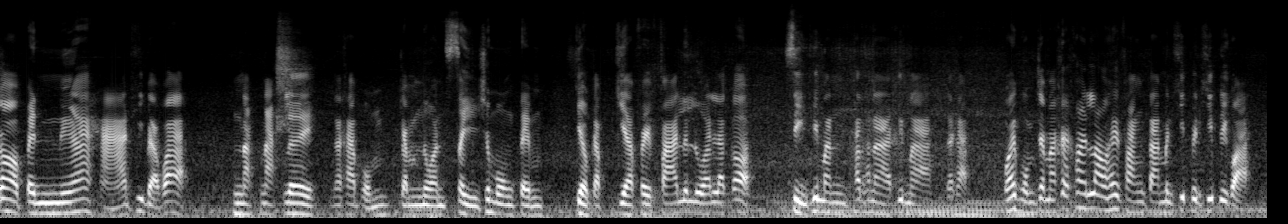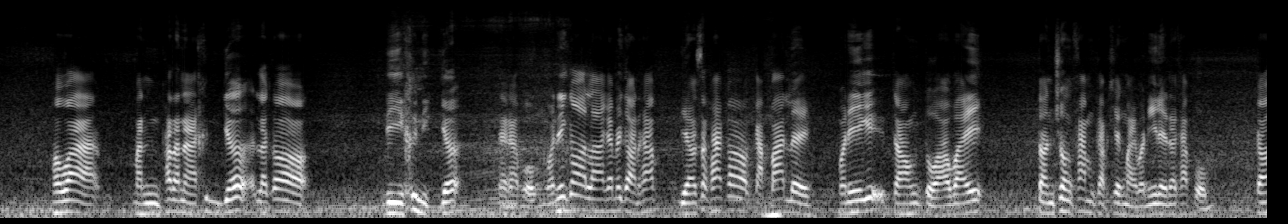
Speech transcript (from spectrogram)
ก็เป็นเนื้อหาที่แบบว่าหนักๆเลยนะครับผมจำนวน 4 ชั่วโมงเต็มเกี่ยวกับเกียร์ไฟฟ้าล้วนๆแล้วก็ สิ่งที่มันพัฒนาขึ้นมานะครับไว้ผมจะมาค่อย ๆ เล่าให้ฟังตามเป็นคลิปเป็นคลิปดีกว่า เพราะว่ามันพัฒนาขึ้นเยอะแล้วก็ดีขึ้นอีกเยอะนะครับผมวันนี้ก็ลากันไปก่อนครับ เดี๋ยวสักพักก็กลับบ้านเลย วันนี้จองตั๋วไว้ตอนช่วงค่ำกับเชียงใหม่วันนี้เลยนะครับผมก็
